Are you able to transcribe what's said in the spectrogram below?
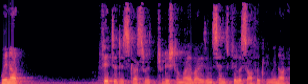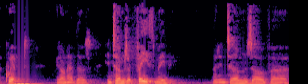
we're not fit to discuss with traditional Mayavadis in the sense philosophically we're not equipped. We don't have those, in terms of faith maybe. But in terms of uh,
